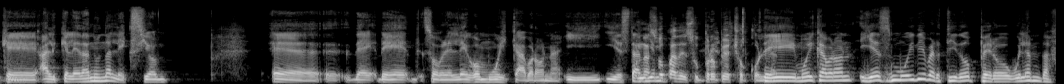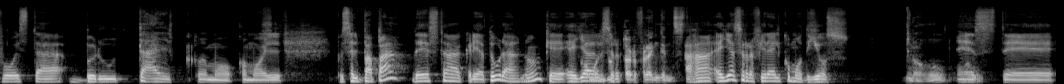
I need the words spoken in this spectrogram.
que al que le dan una lección eh, de, de- sobre el ego muy cabrona y, y está Una bien sopa de su propio chocolate. Sí, muy cabrón. Y es muy divertido, pero William Dafoe está brutal como, como el, pues el papá de esta criatura, ¿no? Que ella, como el doctor Frankenstein. ajá, ella se refiere a él como Dios. Oh, oh. Este,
